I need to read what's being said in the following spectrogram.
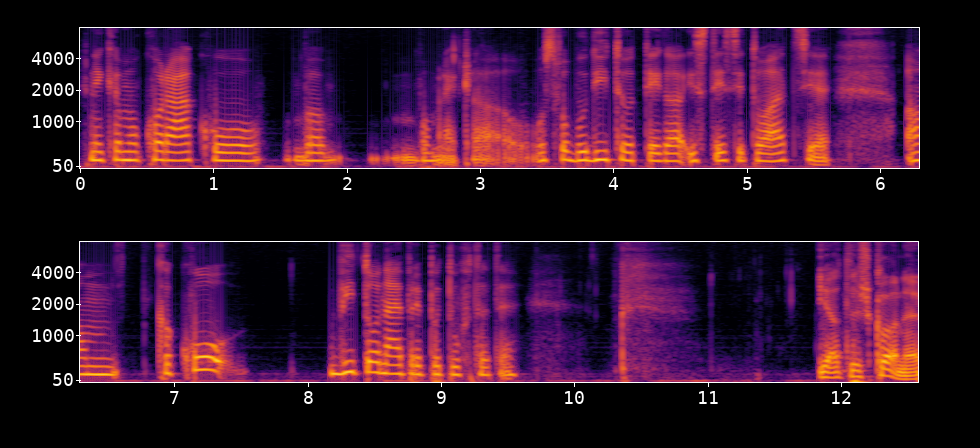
k nekemu koraku v, bom rekla, osvoboditev tega iz te situacije. Um, kako vi to najprej potuhtate? Ja, težko ne.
